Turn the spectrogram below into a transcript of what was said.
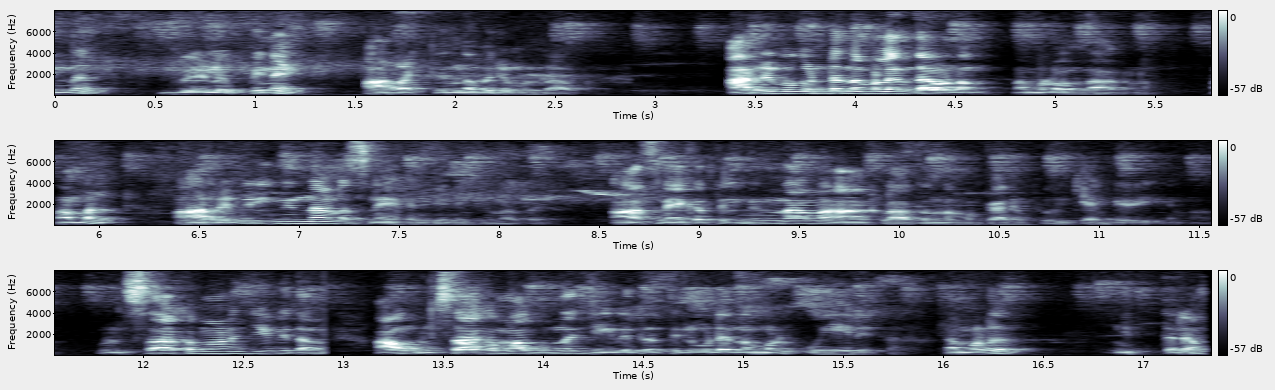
ഇന്ന് വെളുപ്പിനെ അറയ്ക്കുന്നവരും ഉണ്ടാവാം. അറിവ് കൊണ്ട് നമ്മൾ എന്താവണം? നമ്മൾ ഒന്നാകണം. നമ്മൾ അറിവിൽ നിന്നാണ് സ്നേഹം ജനിക്കുന്നത്. ആ സ്നേഹത്തിൽ നിന്നാണ് ആഹ്ലാദം നമുക്ക് അനുഭവിക്കാൻ കഴിയുന്നത്. ഉത്സാഹമാണ് ജീവിതം. ആ ഉത്സാഹമാകുന്ന ജീവിതത്തിലൂടെ നമ്മൾ ഉയരുക. നമ്മൾ ഇത്തരം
